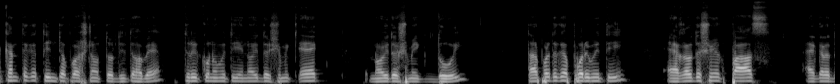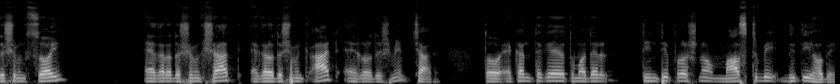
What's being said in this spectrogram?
এখান থেকে তিনটা প্রশ্ন উত্তর দিতে হবে। ত্রিকোণমিতি নয় দশমিক এক, নয় দশমিক দুই। তারপর দেখো পরিমিতি এগারো দশমিক পাঁচ, এগারো দশমিক ছয়, এগারো দশমিক সাত, এগারো দশমিক আট, এগারো দশমিক চার। তো এখান থেকে তোমাদের তিনটি প্রশ্ন মাস্ট বি দিতেই হবে।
